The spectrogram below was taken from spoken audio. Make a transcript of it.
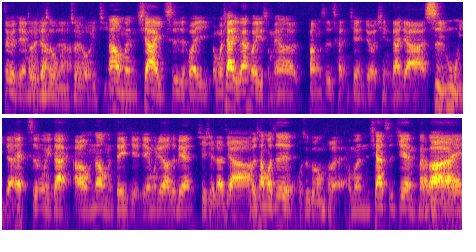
这个节目就是我们最后一集。那我们下一次会，我们下礼拜会以什么样的方式呈现，就请大家拭目以待。哎，拭目以待。好，那我们这一节节目就到这边。谢谢大家我是，常博士，我是郭东腿，我们下次见，拜拜拜拜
